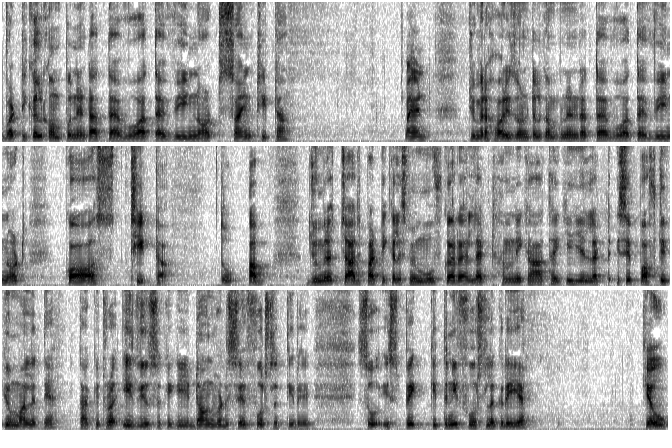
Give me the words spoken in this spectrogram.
वर्टिकल कंपोनेंट आता है वो आता है V naught sine theta and जो मेरा हॉरिजॉन्टल कंपोनेंट आता है वो आता है वी नॉट कॉस थीटा तो अब जो मेरा चार्ज पार्टिकल इसमें मूव कर रहा है लेट हमने कहा था कि ये लेट इसे पॉजिटिव क्यों मान लेते हैं? ताकि थोड़ा इजी हो सके कि ये डाउनवर्ड से फोर्स लगती रहे। सो so, इस पर कितनी फोर्स लग रही है? क्यू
